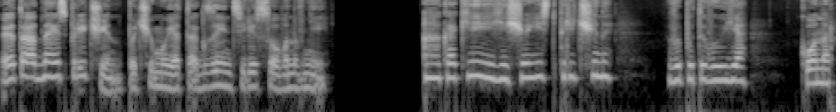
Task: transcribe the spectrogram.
Это одна из причин, почему я так заинтересован в ней. «А какие еще есть причины?» — выпытываю я. Конор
